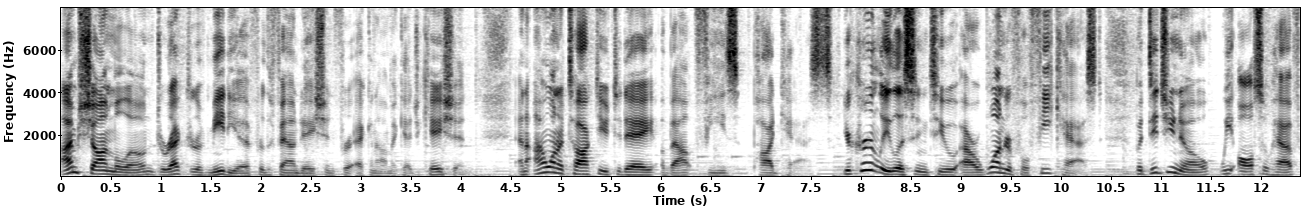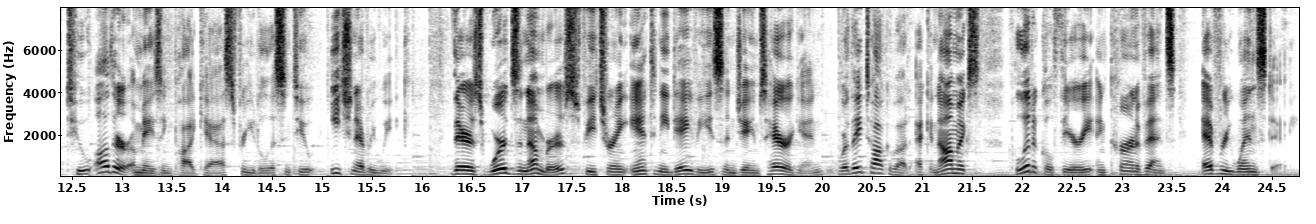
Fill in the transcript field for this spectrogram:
I'm Sean Malone, Director of Media for the Foundation for Economic Education, and I want to talk to you today about Fees podcasts. You're currently listening to our wonderful FeeCast, but did you know we also have two other amazing podcasts for you to listen to each and every week? There's Words and Numbers featuring Anthony Davies and James Harrigan, where they talk about economics, political theory, and current events every Wednesday.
